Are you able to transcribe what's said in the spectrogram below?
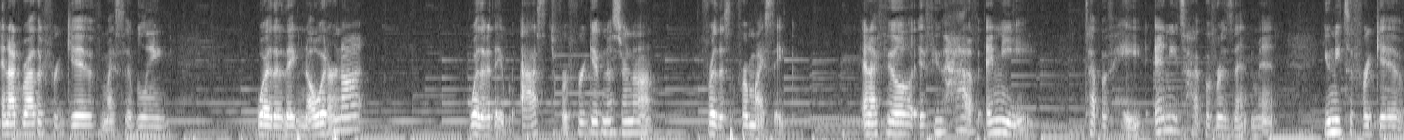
And I'd rather forgive my sibling whether they know it or not, whether they asked for forgiveness or not, for this for my sake. And I feel if you have any type of hate, any type of resentment, you need to forgive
